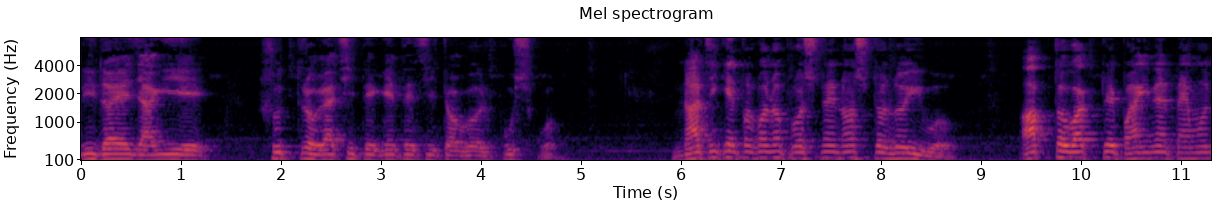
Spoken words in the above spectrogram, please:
হৃদয়ে জাগিয়ে সূত্র গাছিতে গেঁথেছি টগর পুষ্প। নাচিকে তো কোনো প্রশ্নে নষ্ট দৈব আপ্তবাক্যে পাই না তেমন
